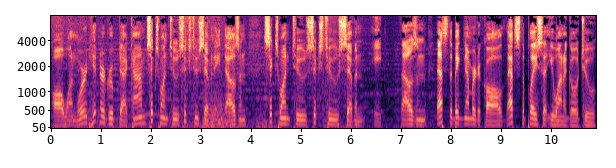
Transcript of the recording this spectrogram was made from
all one word. HittnerGroup.com, 612 627 8000, 612 627 8000. That's the big number to call. That's the place that you want to go to.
